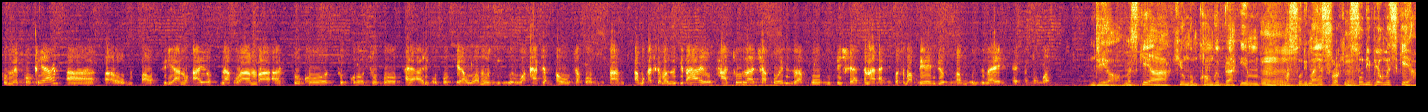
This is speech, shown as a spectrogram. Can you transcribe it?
tumepokea ah, mawasiliano hayo na kwamba tuko tuko tuko tayari kupokea uamuzi huo wakati ambao utakuwa umepangwa, sababu katika mazingira hayo hatuna cha kuweza kubishana naye kwa sababu yeye ndio mwamuzi na yeye atafanya uamuzi. Ndio, umesikia kiungo mkongwe Ibrahim mm. Masudi Maestro. Kimsudi mm. pia umesikia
